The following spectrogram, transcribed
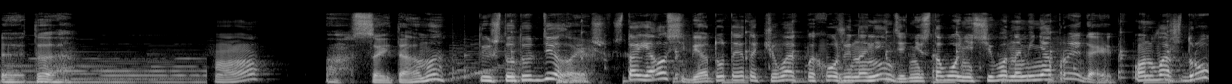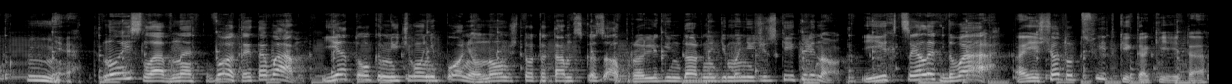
Это... А? Сайтама? Ты что тут делаешь? Стоял себе, а тут этот чувак, похожий на ниндзя, ни с того ни с сего на меня прыгает. Он ваш друг? Нет. Ну и славно. Вот, это вам. Я толком ничего не понял, но он что-то там сказал про легендарный демонический клинок. Их целых два. А еще тут свитки какие-то.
